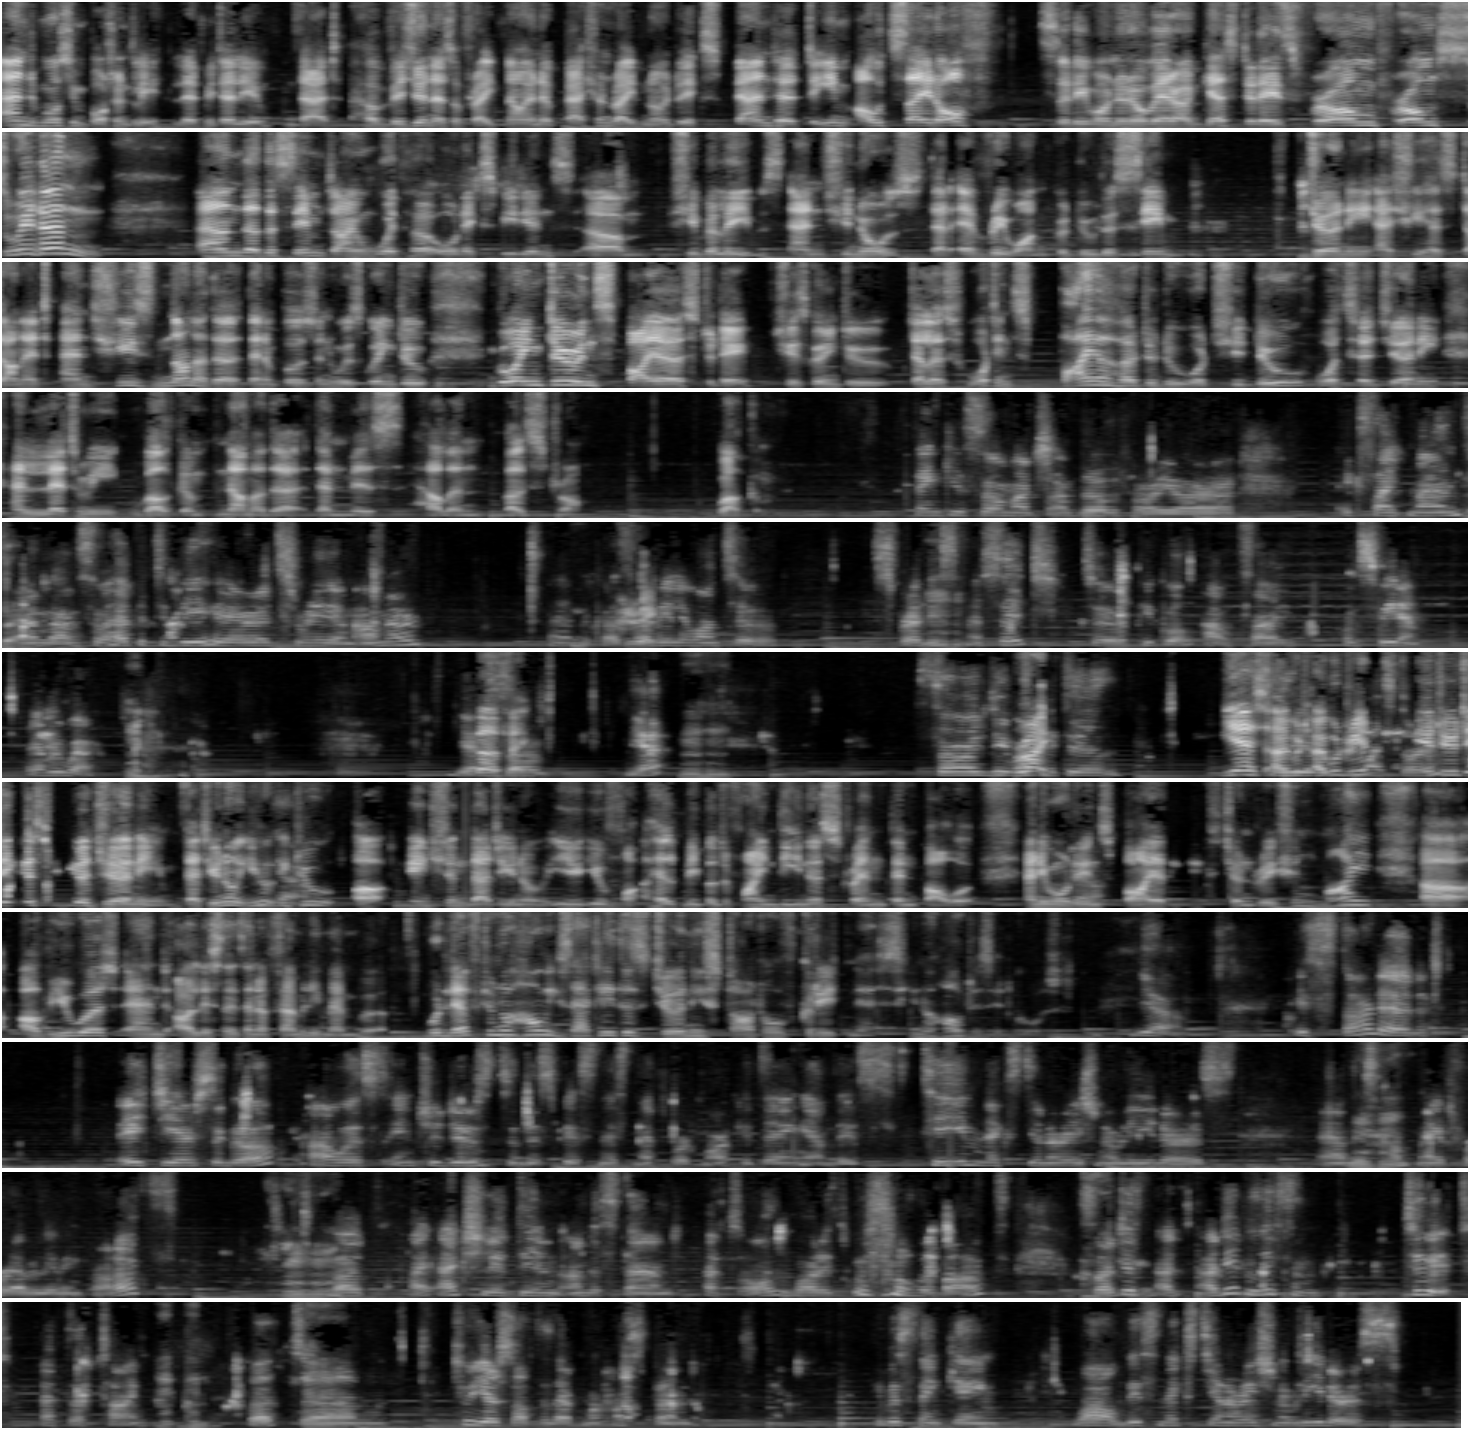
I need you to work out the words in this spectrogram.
And most importantly let me tell you that her vision as of right now and her passion right now to expand her team outside of so do you want to know where our guest today is from from sweden. And at the same time with her own experience um, she believes and she knows that everyone could do the same journey as she has done it and she's none other than a person who is going to going to inspire us today. She's going to tell us what inspire her to do what she do what's her journey and let me welcome none other than miss helen Wahlstrom welcome. Thank you so much abdul for your excitement and i'm so happy to be here. It's really an honor uh, because Great. i really want to spread this mm-hmm. message to people outside of Sweden, everywhere. yeah. Perfect. So, yeah. Mm-hmm. So do you want right. me to yes i would i would really like you to take us through your journey. That you know you yeah. you uh, mentioned that you know you you f- help people to find the inner strength and power and you want yeah. to inspire the next generation. My uh, our viewers and our listeners and a family member would love to know how exactly this journey start of greatness. You know how does it go yeah. It started eight years ago, I was introduced to this business network marketing and this team, next generation of leaders, and this mm-hmm. company Forever Living Products. Mm-hmm. But I actually didn't understand at all what it was all about. So okay. I just I, I, didn't listen to it at that time. Mm-hmm. But mm-hmm. um, two years after that, my husband he was thinking, "Wow, this next generation of leaders,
